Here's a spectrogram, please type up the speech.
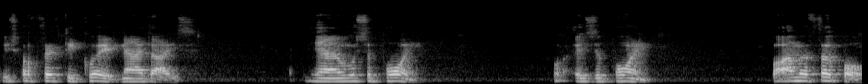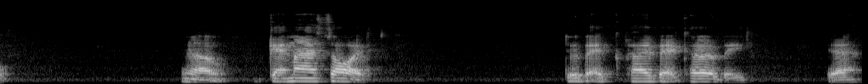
Who's got 50 quid nowadays? Yeah, what's the point? What is the point? But I'm a football. You know, get him outside. Do a bit of, play a bit of Kirby. Yeah.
